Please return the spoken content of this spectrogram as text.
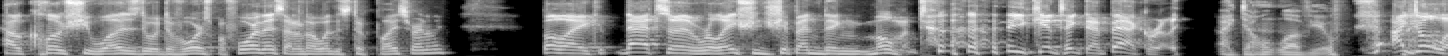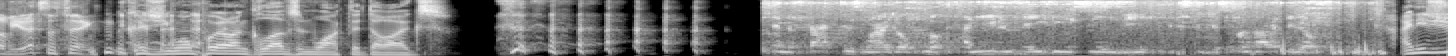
how close she was to a divorce before this. I don't know when this took place or anything. But like, that's a relationship-ending moment. you can't take that back, really. I don't love you I don't love you. That's the thing. because you won't put on gloves and walk the dogs. And the fact is, when I go, look, I need you A, B, C, and D. You just be disciplined about it. You go, I need you to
